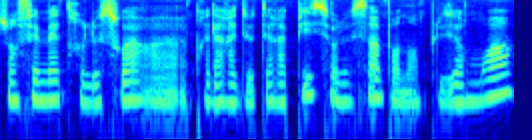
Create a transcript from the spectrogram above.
J'en fais mettre le soir euh, après la radiothérapie sur le sein pendant plusieurs mois.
